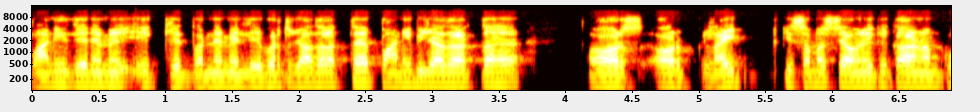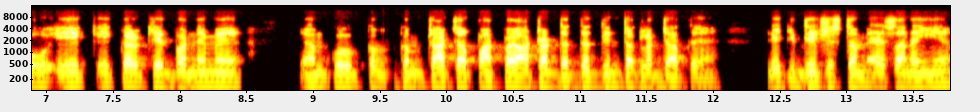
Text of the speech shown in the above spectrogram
पानी देने में, एक खेत भरने में लेबर तो ज़्यादा लगता है, पानी भी ज़्यादा लगता है और और लाइट की समस्या होने के कारण हमको एक एकड़ खेत भरने में हमको कम कम चार चार, पाँच पाँच, आठ आठ, दस दस दिन तक लग जाते हैं। लेकिन ड्रिप सिस्टम ऐसा नहीं है।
